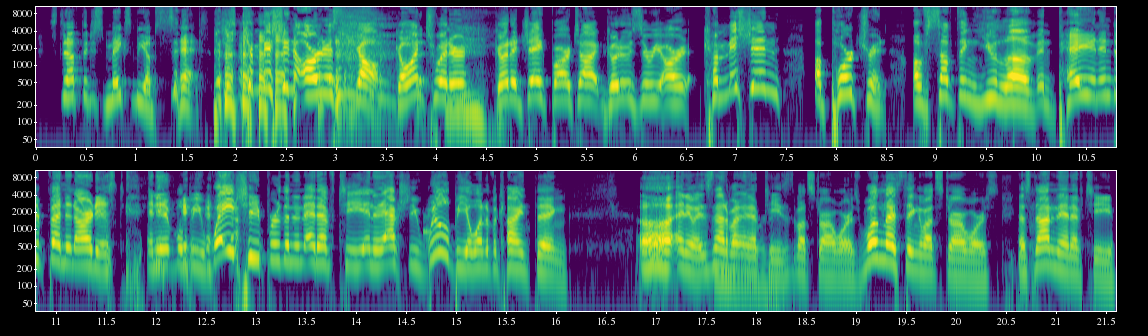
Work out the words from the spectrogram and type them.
stuff that just makes me upset. commission artists go go on twitter go to jake bartok go to zuri art commission a portrait of something you love and pay an independent artist and it will be way cheaper than an nft and it actually will be a one-of-a-kind thing Uh, anyway, it's not about NFTs. It's about Star Wars. One last thing about Star Wars. That's not an NFT.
